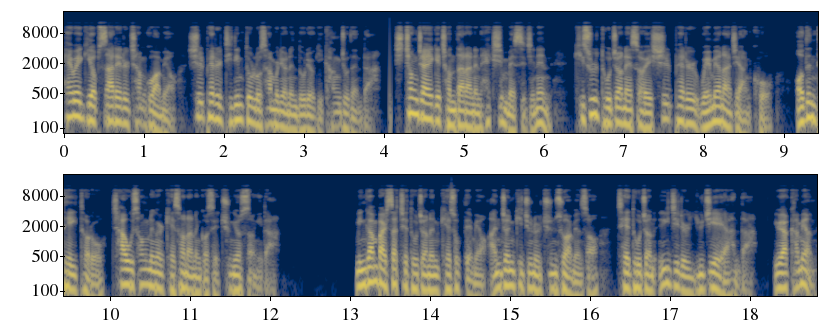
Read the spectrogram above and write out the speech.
해외 기업 사례를 참고하며 실패를 디딤돌로 삼으려는 노력이 강조된다. 시청자에게 전달하는 핵심 메시지는 기술 도전에서의 실패를 외면하지 않고 얻은 데이터로 차후 성능을 개선하는 것의 중요성이다. 민간 발사체 도전은 계속되며 안전 기준을 준수하면서 재도전 의지를 유지해야 한다. 요약하면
